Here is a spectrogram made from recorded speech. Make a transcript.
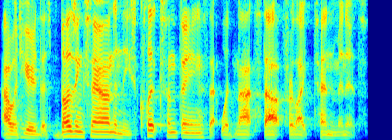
I would hear this buzzing sound and these clicks and things that would not stop for like 10 minutes.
